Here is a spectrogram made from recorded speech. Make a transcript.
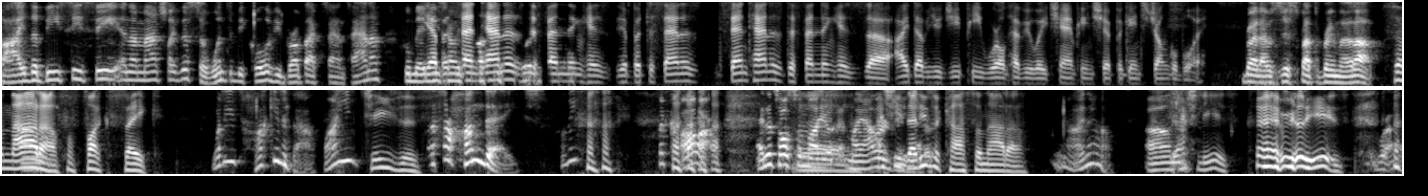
by the BCC in a match like this? So wouldn't it be cool if he brought back Santana, who maybe yeah, but Santana's defending his. Yeah, but Santana's Santana's defending his uh, IWGP World Heavyweight Championship against Jungle Boy. Right, I was just about to bring that up. Sonata, Um, for fuck's sake. What are you talking about? Why are you? Jesus. That's a Hyundai. What are you- It's a car, and it's also my Uh, my allergy. Actually, that is a car Sonata. Yeah, I know. Um, it actually is. it really is. right,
